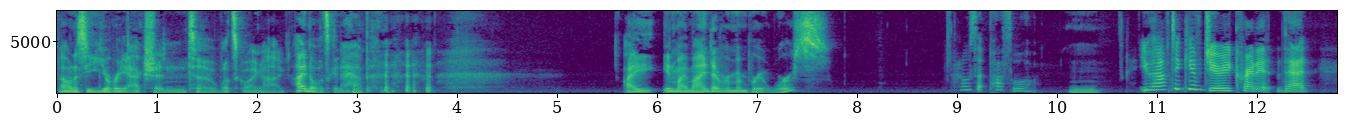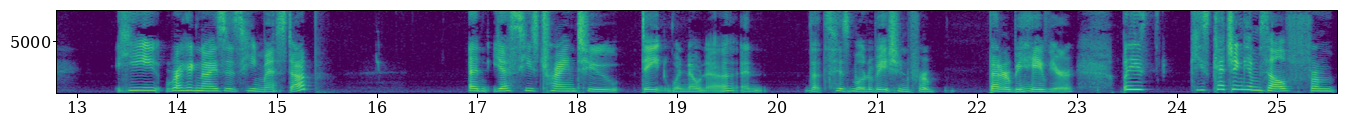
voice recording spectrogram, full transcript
I want to see your reaction to what's going on. I know what's going to happen. I, in my mind, I remember it worse. How is that possible? You have to give Jerry credit that he recognizes he messed up. And yes, he's trying to date Winona, and that's his motivation for better behavior. But he's he's catching himself from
